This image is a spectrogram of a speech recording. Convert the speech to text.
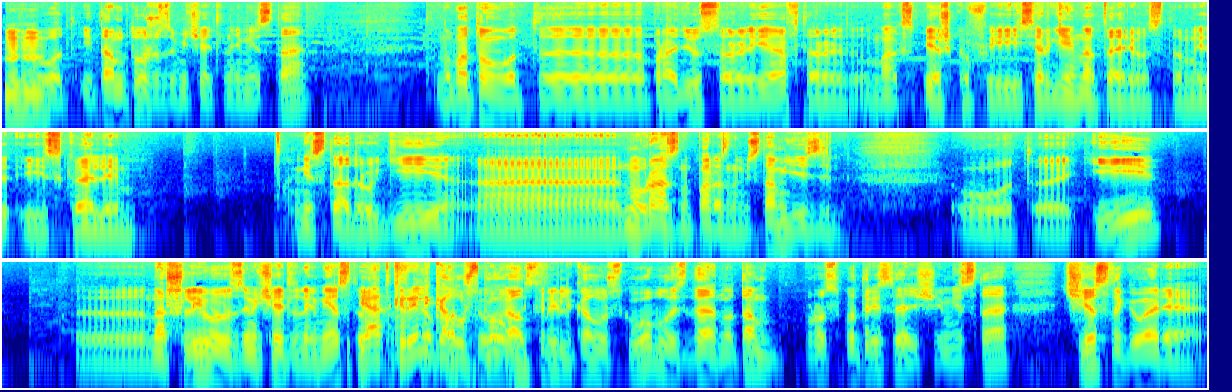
Вот. И там тоже замечательные места. Но потом вот э, продюсер и автор Макс Пешков и Сергей Нотариус там и- искали места другие, э, ну, разно, по разным местам ездили. Вот. э, И э, нашли замечательное место. И открыли Под- Калужскую область. Открыли Калужскую область, да. Но там просто потрясающие места. Честно говоря,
